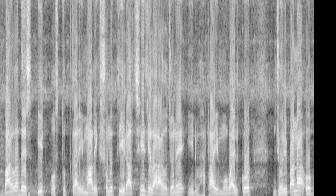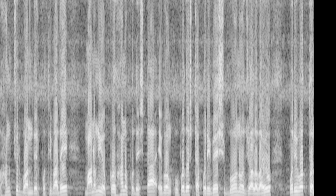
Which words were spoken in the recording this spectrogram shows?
বাংলাদেশ ইট প্রস্তুতকারী মালিক সমিতি রাজশাহী জেলার আয়োজনে ইট ইটভাটায় মোবাইল কোর্ট জরিপানা ও ভাঙচুর বন্ধের প্রতিবাদে মাননীয় প্রধান উপদেষ্টা এবং উপদেষ্টা পরিবেশ, বন ও জলবায়ু পরিবর্তন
